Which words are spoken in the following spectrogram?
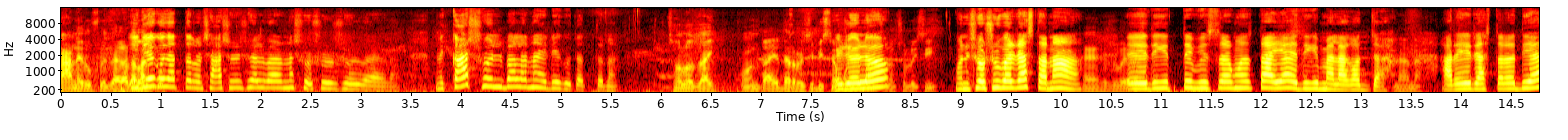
রানের উপরে জায়গাটা এটাই লাগবে। না শাশুড়ি শরীর বেড়া না শ্বশুর শরীর বেড়া না? মানে কার শরীর বেলা না এটাই গোতারতো না চলো যাই অনটা এদার রয়েছে বিশ্রাম এটা হলো? মানে শ্বশুর রাস্তা না? হ্যাঁ এদিকে তে বিশ্রাম তাই এদিকে মেলা গজ্জা। আর এই রাস্তাটা দিয়া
